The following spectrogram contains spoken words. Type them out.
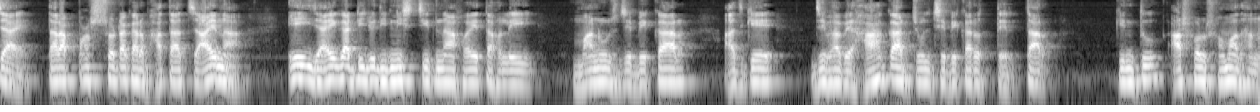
চায়, তারা পাঁচশো টাকার ভাতা চায় না। এই জায়গাটি যদি নিশ্চিত না হয় তাহলে এই মানুষ যে বেকার, আজকে যেভাবে হাহাকার চলছে বেকারত্বের, তার কিন্তু আসল সমাধান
